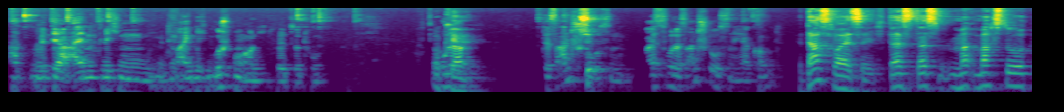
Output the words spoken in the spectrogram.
hat mit der eigentlichen mit dem eigentlichen Ursprung auch nicht viel zu tun. Okay. Oder das Anstoßen. Weißt du, wo das Anstoßen herkommt? Das weiß ich. Das, das machst du,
